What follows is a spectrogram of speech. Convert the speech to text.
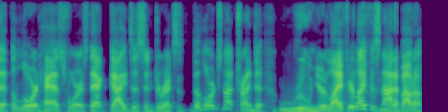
that the Lord has for us. That guides us and directs us. The Lord's not trying to ruin your life. Your life is not about a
